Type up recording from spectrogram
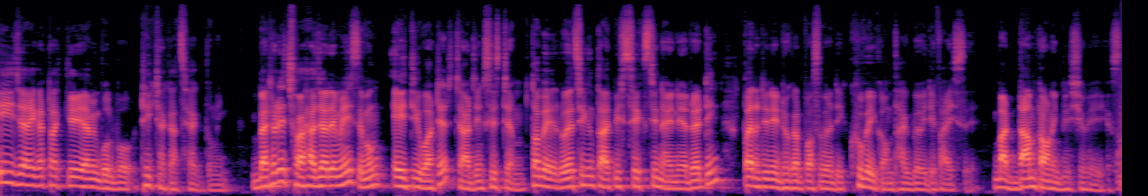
এই জায়গাটাকে আমি বলব ঠিকঠাক আছে একদমই। ব্যাটারি ছয় হাজার এমএইচ এবং এইটি ওয়াটের চার্জিং সিস্টেম তবে রয়েছে কিন্তু আইপি সিক্সটি নাইনের রেটিং প্যানেটি নিয়ে ঢোকার পসিবিলিটি খুবই কম থাকবে ওই ডিভাইসে বাট দামটা অনেক বেশি হয়ে গেছে।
